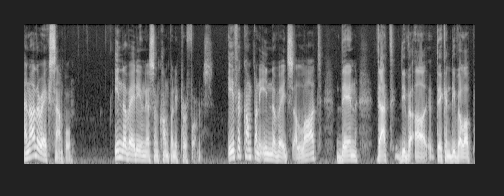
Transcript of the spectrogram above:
Another example, innovativeness and company performance. If a company innovates a lot, then that uh, they can develop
